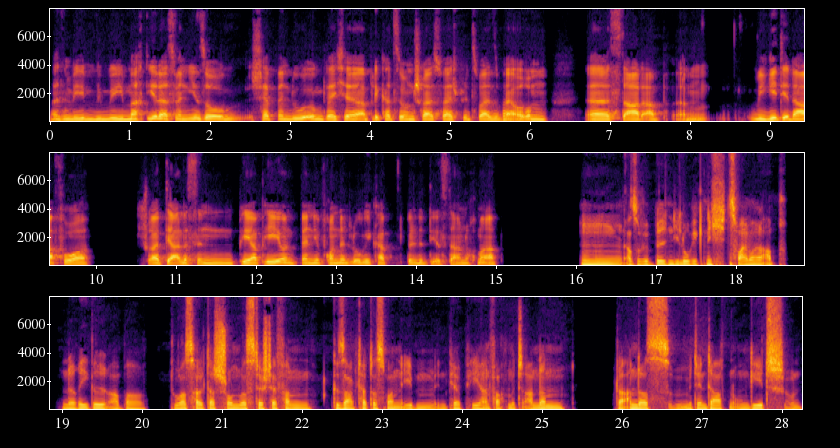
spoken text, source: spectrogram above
Also wie, wie, wie macht ihr das, wenn ihr so, Shep, wenn du irgendwelche Applikationen schreibst, beispielsweise bei eurem äh, Startup. Ähm, wie geht ihr da vor? Schreibt ihr alles in PHP und wenn ihr Frontend-Logik habt, bildet ihr es da nochmal ab? Mm, also wir bilden die Logik nicht zweimal ab in der Regel, aber du hast halt das schon, was der Stefan gesagt hat, dass man eben in PHP einfach mit anderen oder anders mit den Daten umgeht und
